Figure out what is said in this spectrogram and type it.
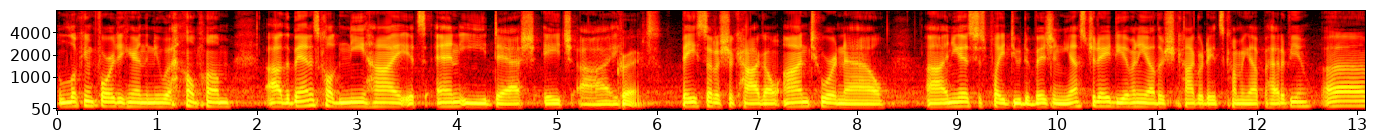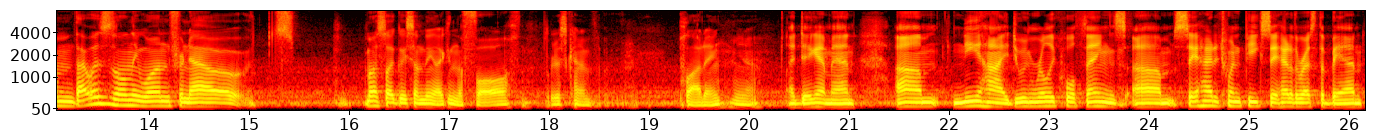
looking forward to hearing the new album. Uh, the band is called NE-HI. It's N E H I. Correct. Based out of Chicago, on tour now. Uh, and you guys just played Do Division yesterday. Do you have any other Chicago dates coming up ahead of you? Um, that was the only one for now. It's most likely something like in the fall. We're just kind of plotting, you know. I dig it, man. Um, NE-HI, doing really cool things. Um, say hi to Twin Peaks. Say hi to the rest of the band.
